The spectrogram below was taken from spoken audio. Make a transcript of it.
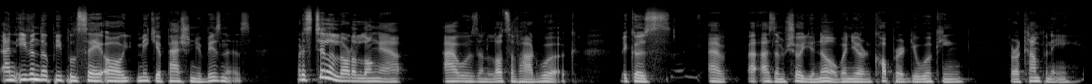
and even though people say, "Oh, make your passion your business," but it's still a lot of long hours and lots of hard work because, uh, as I'm sure you know, when you're in corporate, you're working for a company,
